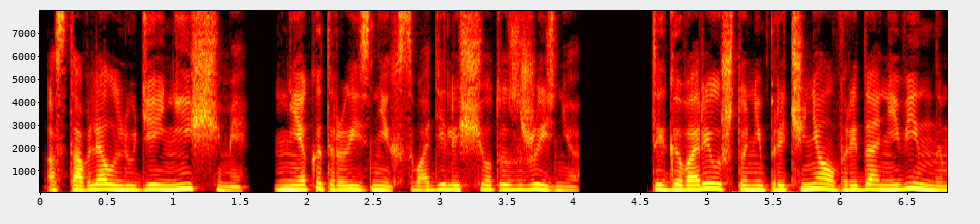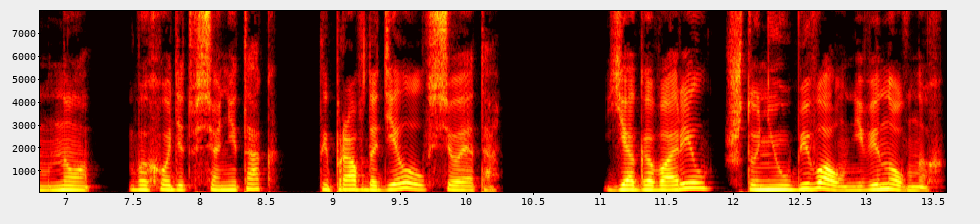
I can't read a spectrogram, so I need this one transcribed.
оставлял людей нищими, некоторые из них сводили счеты с жизнью. Ты говорил, что не причинял вреда невинным, но выходит, все не так? Ты правда делал все это? Я говорил, что не убивал невиновных.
